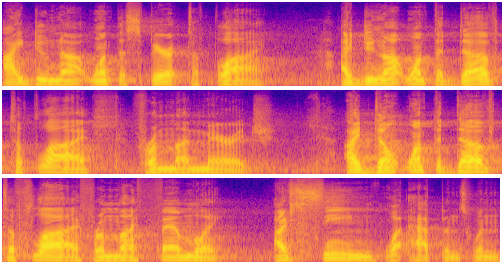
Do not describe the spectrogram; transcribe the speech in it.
I do not want the spirit to fly. I do not want the dove to fly from my marriage. I don't want the dove to fly from my family. I've seen what happens when,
